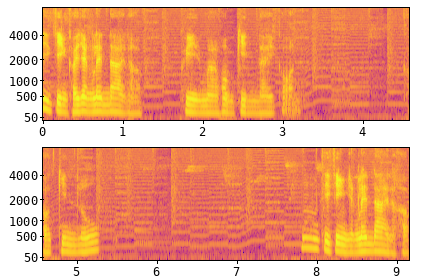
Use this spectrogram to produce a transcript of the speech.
จริงๆเขายังเล่นได้นะครับ ควีนมาผมกินในก่อน เขากินลูกจริงๆยังเล่นได้นะครับ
